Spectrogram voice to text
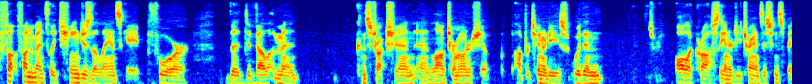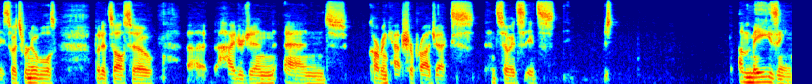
fu- fundamentally changes the landscape for the development, construction, and long term ownership opportunities within all across the energy transition space. So it's renewables, but it's also uh, hydrogen and carbon capture projects, and so it's it's just amazing,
